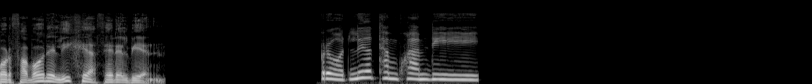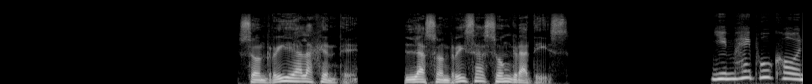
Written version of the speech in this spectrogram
Por favor, elige hacer el bien. โปรดเลือกทำความดี Sonríe a la gente. Las sonrisas son gratis. ยิ้มให้ผู้คน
